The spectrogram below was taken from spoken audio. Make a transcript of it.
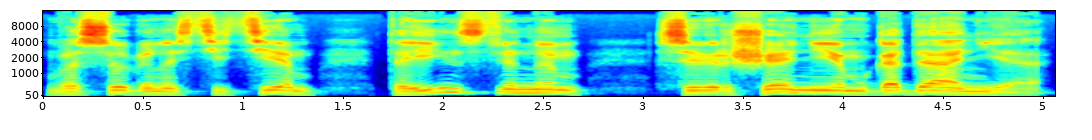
в особенности тем таинственным, совершением гадания,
